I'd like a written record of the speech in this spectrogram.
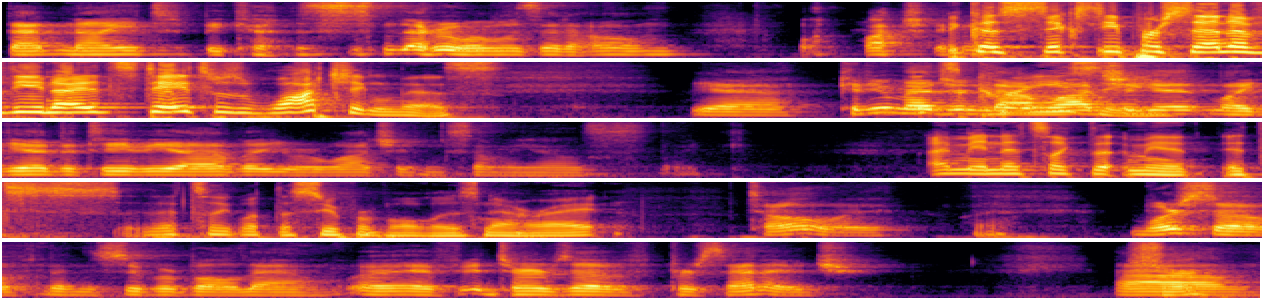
that night because everyone was at home watching. Because 60% of the United States was watching this. Yeah. Can you imagine not watching it? Like you had the TV on, but you were watching something else. Like, I mean, it's like the, I mean, it- it's, that's like what the Super Bowl is now, right? totally. More so than the Super Bowl now, uh, if in terms of percentage. Sure. Um,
